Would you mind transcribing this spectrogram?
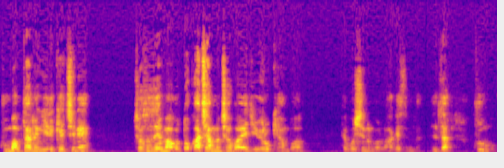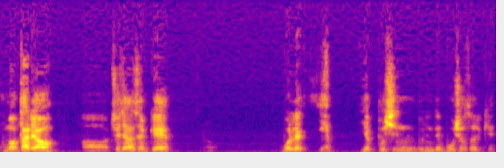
군밤 타령 이렇게 치네? 저 선생님하고 똑같이 한번 쳐봐야지 이렇게 한번 해보시는 걸로 하겠습니다. 일단 군, 군밤 타령 어, 최재한 선생님께 원래 예, 예쁘신 분인데 모셔서 이렇게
